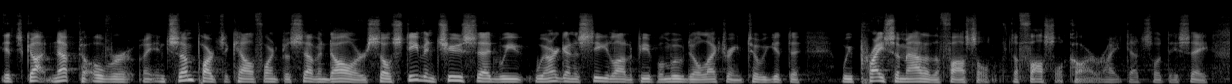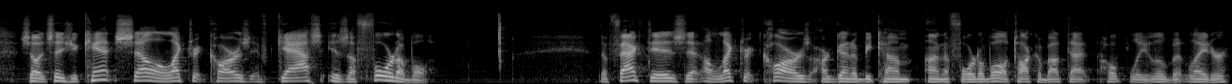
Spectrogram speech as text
it's gotten up to over in some parts of California to seven dollars. So Steven Chu said we we aren't going to see a lot of people move to electric until we get to we price them out of the fossil the fossil car, right? That's what they say. So it says you can't sell electric cars if gas is affordable. The fact is that electric cars are going to become unaffordable. I'll talk about that hopefully a little bit later.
